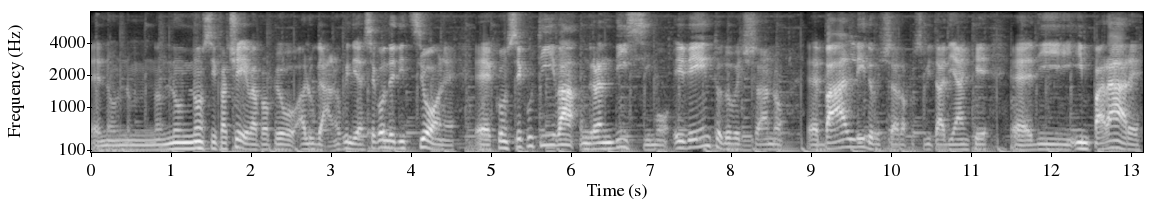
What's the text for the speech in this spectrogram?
eh, non, non, non, non, si faceva proprio a Lugano, quindi la seconda edizione eh, consecutiva, un grandissimo evento dove ci saranno eh, balli, dove ci sarà la possibilità di anche eh, di imparare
